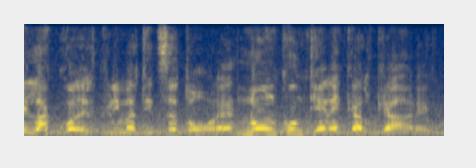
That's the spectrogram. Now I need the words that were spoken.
l'acqua del climatizzatore non contiene calcare,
